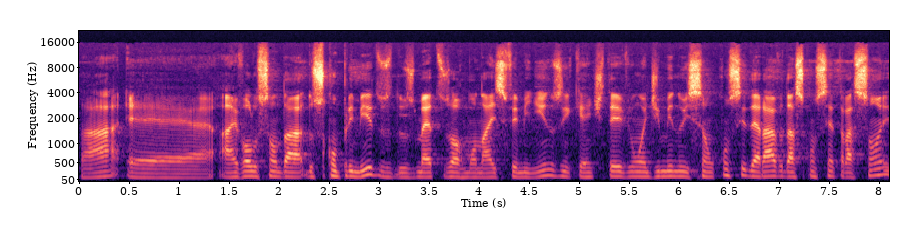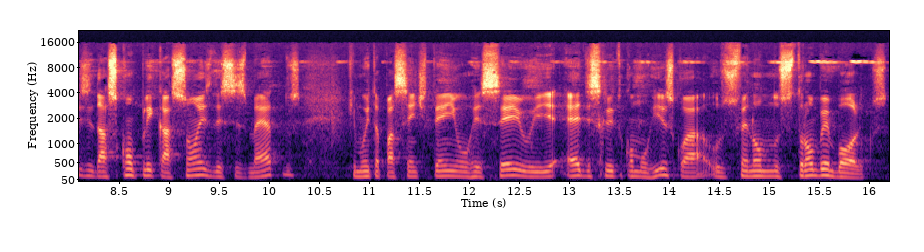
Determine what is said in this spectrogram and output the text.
Tá? É, a evolução da, dos comprimidos, dos métodos hormonais femininos, em que a gente teve uma diminuição considerável das concentrações e das complicações desses métodos, que muita paciente tem o receio e é descrito como risco, a, os fenômenos tromboembólicos.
